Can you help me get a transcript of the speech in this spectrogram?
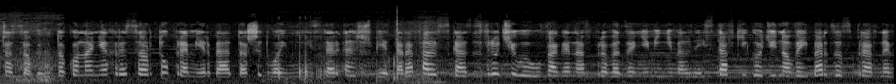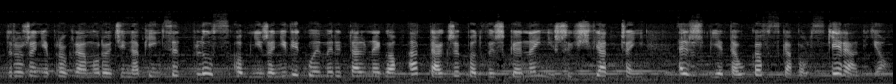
dotychczasowych dokonaniach resortu premier Beata Szydło i minister Elżbieta Rafalska zwróciły uwagę na wprowadzenie minimalnej stawki godzinowej, bardzo sprawne wdrożenie programu Rodzina 500+, obniżenie wieku emerytalnego, a także podwyżkę najniższych świadczeń. Elżbieta Łukowska, Polskie Radio.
